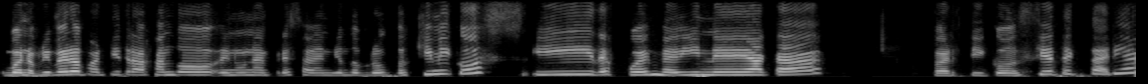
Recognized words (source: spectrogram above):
bueno, primero partí trabajando en una empresa vendiendo productos químicos y después me vine acá, partí con 7 hectáreas,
